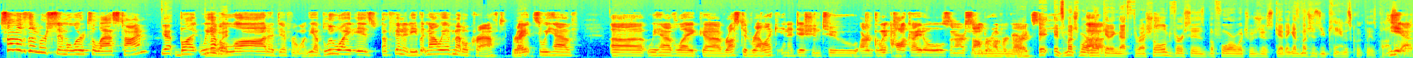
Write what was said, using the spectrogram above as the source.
some of them are similar to last time. Yep. But we Blue have white. a lot of different ones. Yeah, blue white is affinity, but now we have metalcraft, right? Right. So we have uh, we have like uh, rusted relic in addition to our glint hawk idols and our somber hoverguards. It, it's much more about Uh, getting that threshold versus before, which was just getting as much as you can as quickly as possible. Yeah,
